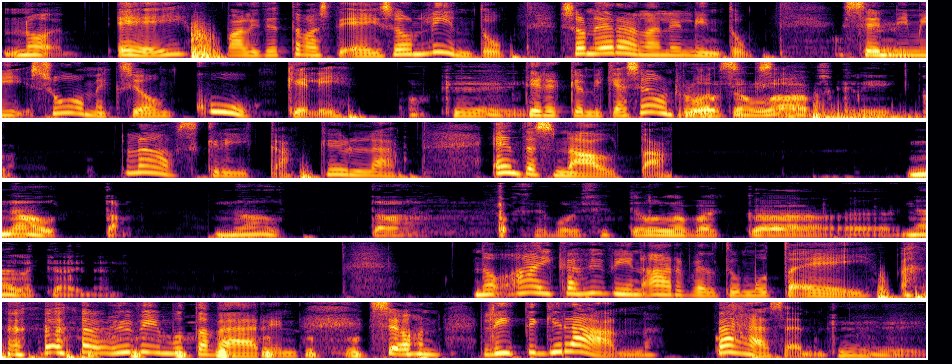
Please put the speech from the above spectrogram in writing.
No ei, valitettavasti ei. Se on lintu. Se on eräänlainen lintu. Okay. Sen nimi suomeksi on kuukkeli. Okei. Tiedätkö, mikä se on ruotsiksi? Joo, se on laavskriikka. Laavskriikka, kyllä. Entäs nalta? Naltta. Naltta. Se voi sitten olla vaikka äh, nälkäinen. No aika hyvin arveltu, mutta ei. hyvin, mutta väärin. Se on lite grann. Vähäsen. Okay.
